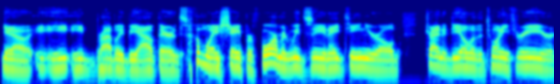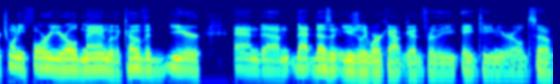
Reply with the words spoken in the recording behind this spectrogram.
you know, he, he'd probably be out there in some way, shape, or form. And we'd see an 18 year old trying to deal with a 23 or a 24 year old man with a COVID year. And um, that doesn't usually work out good for the 18 year old. So,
